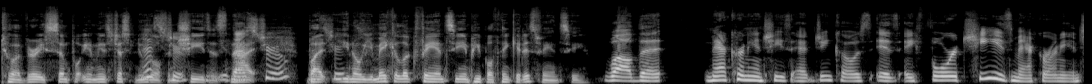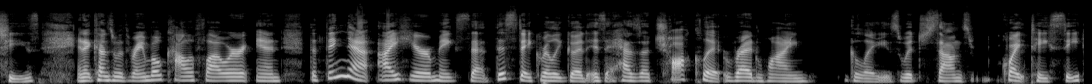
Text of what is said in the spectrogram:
to a very simple. I mean, it's just noodles and cheese. It's That's not. That's true. But That's true. you know, you make it look fancy, and people think it is fancy. Well, the macaroni and cheese at Jiko's is a four cheese macaroni and cheese. And it comes with rainbow cauliflower. And the thing that I hear makes that this steak really good is it has a chocolate red wine glaze, which sounds quite tasty.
